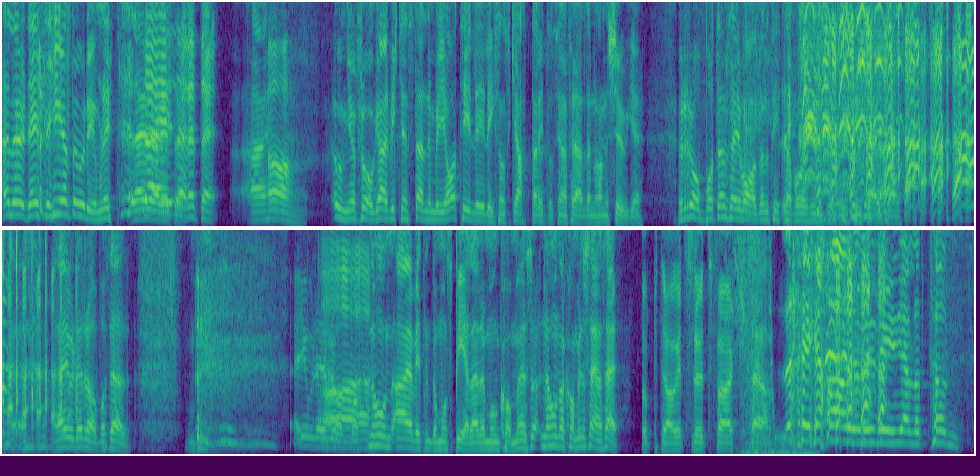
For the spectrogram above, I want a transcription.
Eller hur? Det är inte helt orimligt. Nej, det är det inte. det är det inte. Nej. Ah. Ungen frågar, vilken ställning blir jag till i liksom skratta lite åt sina föräldrar när han är 20? Roboten säger vaden och tittar på sin, sin tjej. Jag gjorde roboten. Jag gjorde en Ah. robot. När hon, ah, jag vet inte om hon spelar eller om hon kommer. Så när hon har kommit så säger han så här. Uppdraget slutfört, säger han. ja, det är en jävla tönt.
